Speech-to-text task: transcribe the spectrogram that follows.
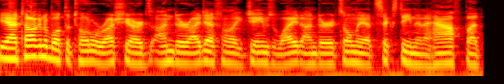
Yeah, talking about the total rush yards under, I definitely like James White under. It's only at 16 and a half, but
